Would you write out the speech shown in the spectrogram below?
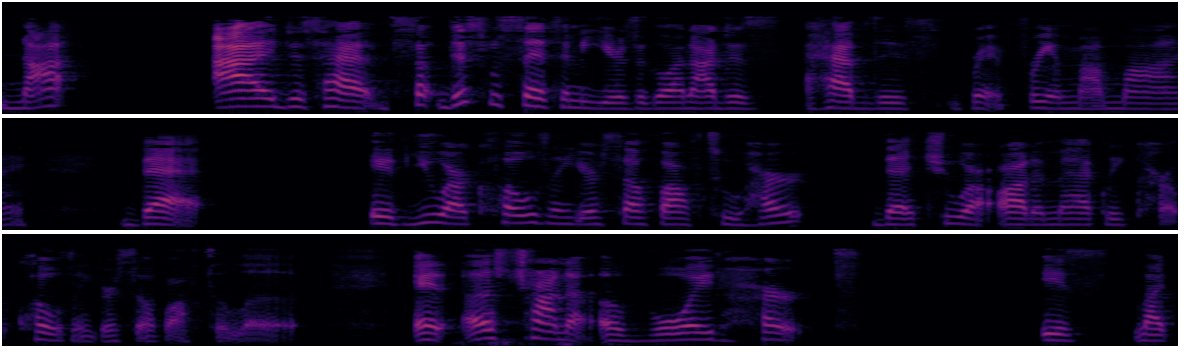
not i just had so, this was said to me years ago and i just have this rent free in my mind that if you are closing yourself off to hurt, that you are automatically closing yourself off to love. And us trying to avoid hurt is like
